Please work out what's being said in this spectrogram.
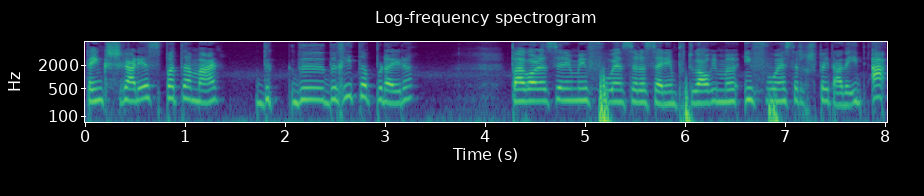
Tem que chegar a esse patamar de, de, de Rita Pereira para agora serem uma influencer a sério em Portugal e uma influencer respeitada. E, ah,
